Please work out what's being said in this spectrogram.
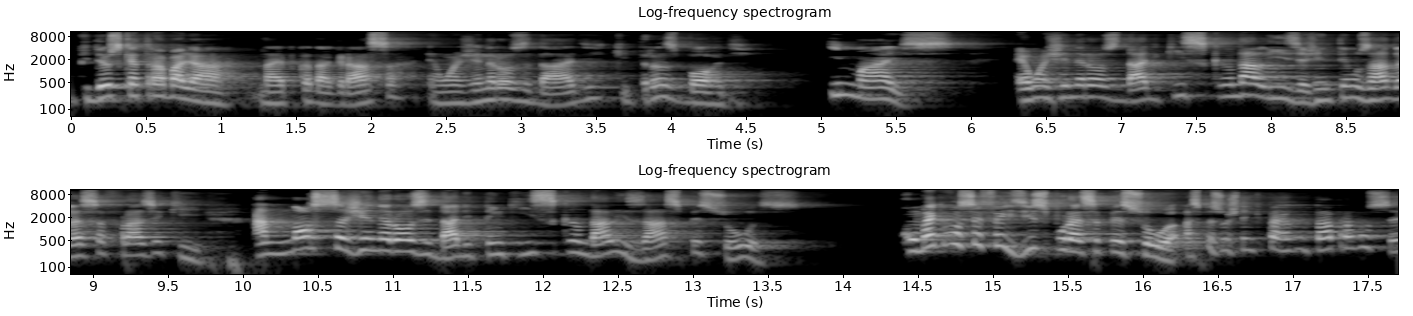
O que Deus quer trabalhar na época da graça é uma generosidade que transborde. E mais, é uma generosidade que escandalize. A gente tem usado essa frase aqui. A nossa generosidade tem que escandalizar as pessoas. Como é que você fez isso por essa pessoa? As pessoas têm que perguntar para você.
